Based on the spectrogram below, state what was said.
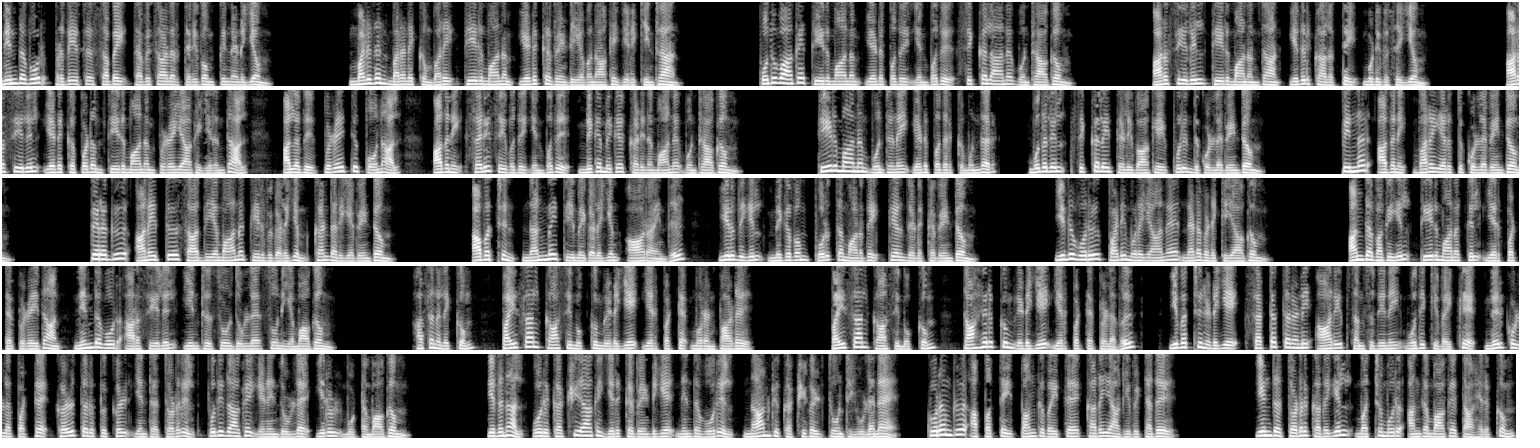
நிந்தவூர் பிரதேச சபை தவிசாளர் தெரிவும் பின்னணியும் மனிதன் மரணிக்கும் வரை தீர்மானம் எடுக்க வேண்டியவனாக இருக்கின்றான். பொதுவாக தீர்மானம் எடுப்பது என்பது சிக்கலான ஒன்றாகும். அரசியலில் தீர்மானம்தான் எதிர்காலத்தை முடிவு செய்யும். அரசியலில் எடுக்கப்படும் தீர்மானம் பிழையாக இருந்தால் அல்லது பிழைத்துப் போனால் அதனை சரி செய்வது என்பது மிக மிக கடினமான ஒன்றாகும். தீர்மானம் ஒன்றினை எடுப்பதற்கு முன்னர் முதலில் சிக்கலை தெளிவாக புரிந்து கொள்ள வேண்டும். பின்னர் அதனை வரையறுத்துக் கொள்ள வேண்டும். பிறகு அனைத்து சாத்தியமான தீர்வுகளையும் கண்டறிய வேண்டும். அவற்றின் நன்மை தீமைகளையும் ஆராய்ந்து இறுதியில் மிகவும் பொருத்தமானதை தேர்ந்தெடுக்க வேண்டும். இது ஒரு படிமுறையான நடவடிக்கையாகும். அந்த வகையில் தீர்மானத்தில் ஏற்பட்ட பிழைதான் நிந்தவூர் அரசியலில் இன்று சூழ்ந்துள்ள சூனியமாகும். ஹசனலிக்கும் பைசால் காசிமுக்கும் இடையே ஏற்பட்ட முரண்பாடு. பைசால் காசிமுக்கும் தாஹிருக்கும் இடையே ஏற்பட்ட பிளவு இவற்றினிடையே சட்டத்தரணி ஆரிப் சம்சுதீனை ஒதுக்கி வைக்க மேற்கொள்ளப்பட்ட கழுத்தறுப்புகள் என்ற தொடரில் புதிதாக இணைந்துள்ள இருள் மூட்டமாகும். இதனால் ஒரு கட்சியாக இருக்க வேண்டிய இந்த ஊரில் நான்கு கட்சிகள் தோன்றியுள்ளன. குரங்கு அப்பத்தை பங்கு வைத்த கதையாகிவிட்டது. இந்த தொடர்கதையில் மற்றுமொரு அங்கமாக தாகிருக்கும்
